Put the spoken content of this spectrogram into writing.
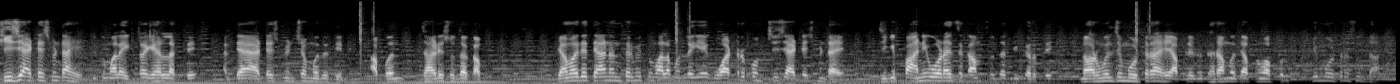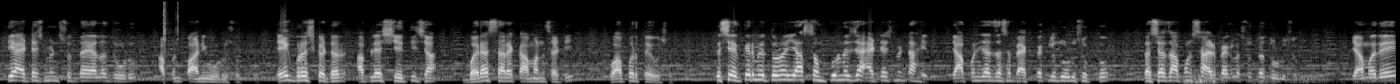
ही जी अटॅचमेंट आहे ती तुम्हाला एक्स्ट्रा घ्यायला लागते आणि त्या अटॅचमेंटच्या मदतीने आपण झाडे सुद्धा कापू यामध्ये त्यानंतर मी तुम्हाला म्हणलं की एक वॉटर पंपची जी अटॅचमेंट आहे जी की पाणी ओढायचं काम सुद्धा ती करते. नॉर्मल जी मोटर आहे आपल्या घरामध्ये आपण वापरतो ती मोटर सुद्धा ती अटॅचमेंट सुद्धा याला जोडून आपण पाणी ओढू शकतो. एक ब्रश कटर आपल्या शेतीच्या बऱ्याच साऱ्या कामांसाठी वापरता येऊ शकतो. तर शेतकरी मित्रांनो या संपूर्ण ज्या अटॅचमेंट आहेत त्या आपण ज्या जसं बॅकपॅकला जोडू शकतो तशाच आपण साईडपॅकला सुद्धा जोडू शकतो. यामध्ये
